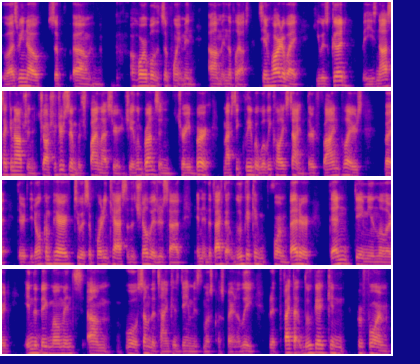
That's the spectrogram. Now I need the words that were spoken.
who, as we know, so, um, a horrible disappointment um, in the playoffs. Tim Hardaway, he was good, but he's not a second option. Josh Richardson was fine last year. Jalen Brunson, Trey Burke, Maxi Kleber, Willie Cauley Stein. They're fine players, but they don't compare to a supporting cast that the Trailblazers have. And the fact that Luka can perform better than Damian Lillard in the big moments, um, well, some of the time because Dame is the most close player in the league. But the fact that Luka can perform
